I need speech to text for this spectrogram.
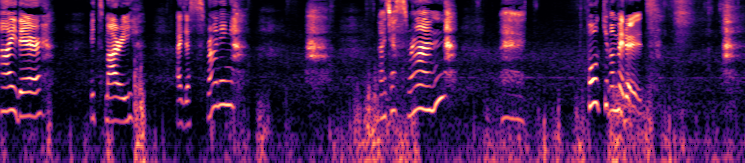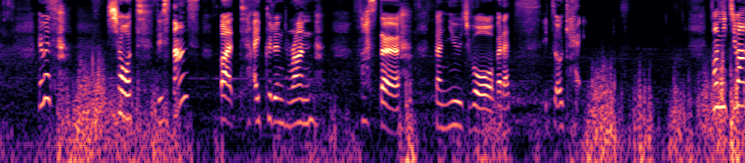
Hi there, it's Mari. I just running. I just ran four kilometers. It was short distance, but I couldn't run faster than usual, but it's, it's okay. こんにちは。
